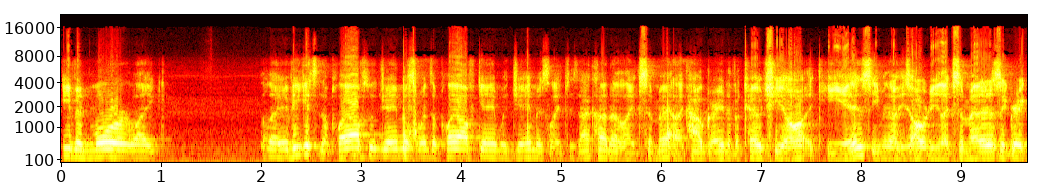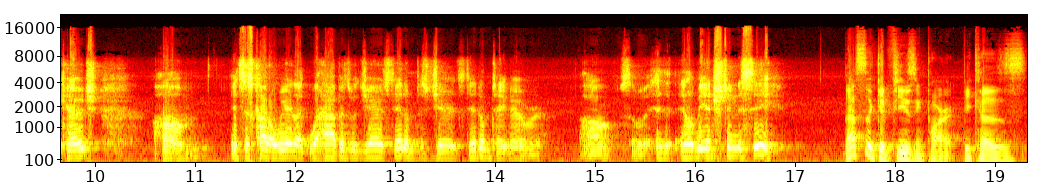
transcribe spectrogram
even more, like like if he gets in the playoffs with Jameis, wins a playoff game with Jameis, like does that kind of like cement like how great of a coach he like, he is, even though he's already like cemented as a great coach. Um, it's just kind of weird. Like what happens with Jarrett Stidham? Does Jarrett Stidham take over? Um, so it, it'll be interesting to see. That's the confusing part because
